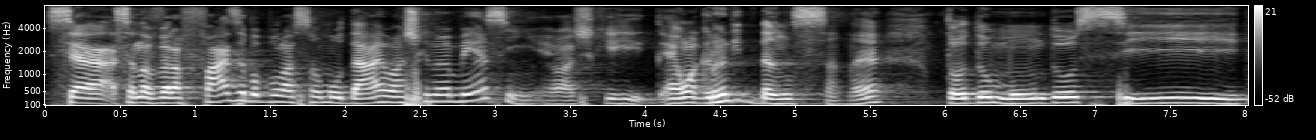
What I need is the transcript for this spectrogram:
se, a se, a novela faz a população mudar, eu acho que não é bem assim. Eu acho que é uma grande dança, né? Todo mundo se,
